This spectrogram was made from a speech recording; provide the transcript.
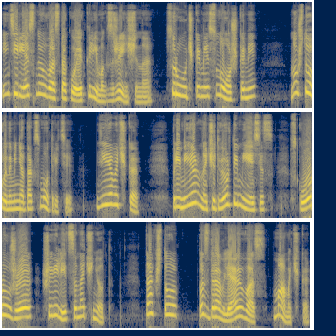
«Интересный у вас такой климакс, женщина, с ручками, с ножками». Ну что вы на меня так смотрите? Девочка, примерно четвертый месяц, скоро уже шевелиться начнет. Так что поздравляю вас, мамочка.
